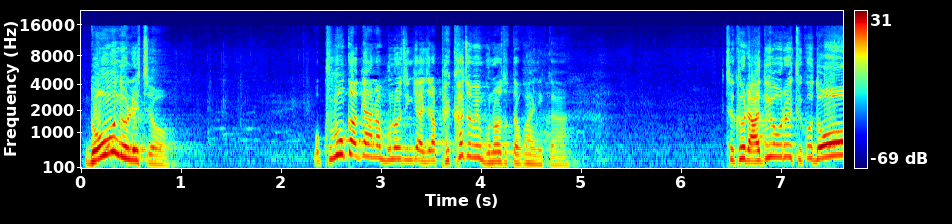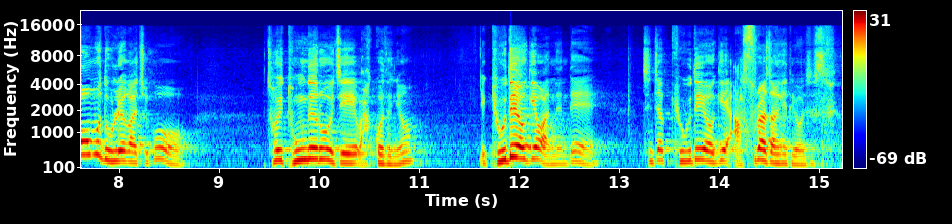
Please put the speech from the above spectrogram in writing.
너무 놀랬죠. 뭐 구멍가게 하나 무너진 게 아니라 백화점이 무너졌다고 하니까. 제가 그 라디오를 듣고 너무 놀래가지고 저희 동네로 이제 왔거든요. 교대역에 왔는데 진짜 교대역이 아수라장이 되어 있었어요.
